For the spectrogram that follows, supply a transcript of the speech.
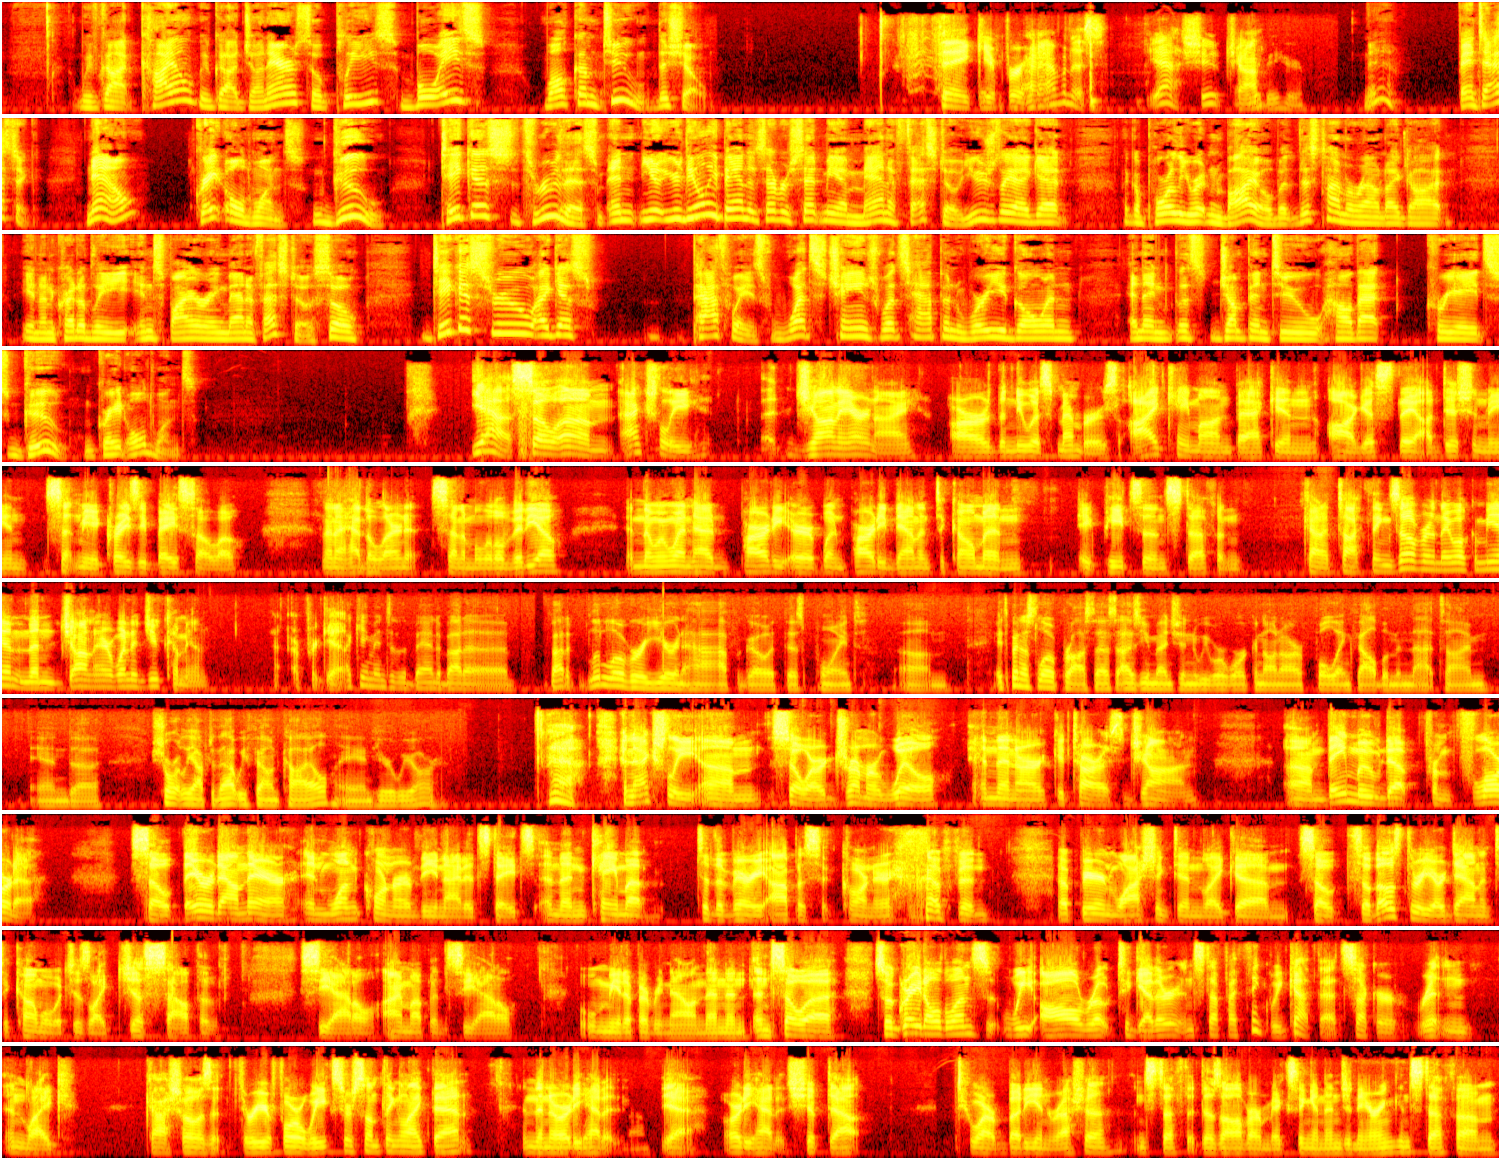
we've got Kyle, we've got Caner. So please, boys, welcome to the show. Thank you for having us. Yeah, shoot, Jon. Good to be here. Yeah, fantastic. Now, great old ones. Goo, take us through this. And you know, you're the only band that's ever sent me a manifesto. Usually, I get like a poorly written bio, but this time around, I got an incredibly inspiring manifesto. So take us through, I guess, pathways. What's changed? What's happened? Where are you going? And then let's jump into how that creates goo, great old ones. Yeah. So, um, actually, Caner and I are the newest members. I came on back in August. They auditioned me and sent me a crazy bass solo. Then I had to learn it, sent them a little video, and then we went and had party or went party down in Tacoma and ate pizza and stuff and kind of talk things over, and they welcome me in. And then Caner, when did you come in? I forget. I came into the band about a about a little over a year and a half ago. At this point, um, it's been a slow process. As you mentioned, we were working on our full length album in that time, and uh, shortly after that, we found Kyle, and here we are. Yeah, and actually, um, so our drummer Will and then our guitarist John, um, they moved up from Florida. So they were down there in one corner of the United States, and then came up to the very opposite corner up in up here in Washington. Like um, so, so those three are down in Tacoma, which is like just south of Seattle. I'm up in Seattle. We'll meet up every now and then, and and so uh, so great old ones. We all wrote together and stuff. I think we got that sucker written in like, gosh, what was it, three or four weeks or something like that, and then already had it, yeah, already had it shipped out to our buddy in Russia and stuff that does all of our mixing and engineering and stuff. Um,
